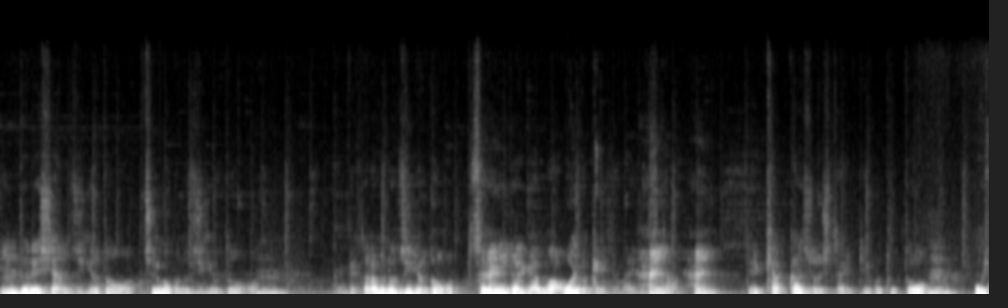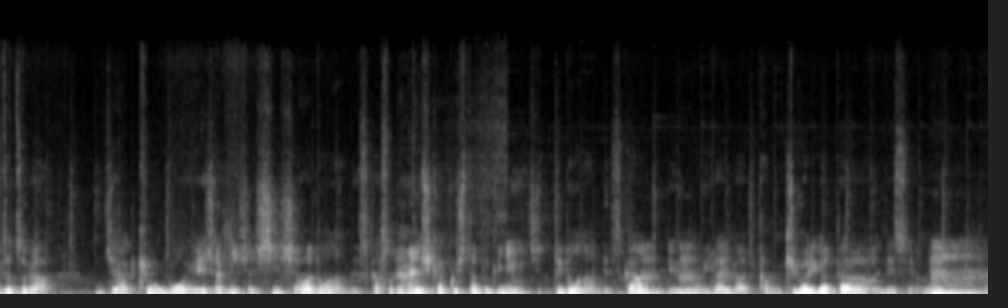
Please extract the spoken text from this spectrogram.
インドネシアの事業どう？中国の事業どう、ベトナムの事業どう？そういう依頼がまあ多いわけじゃないですか。で客観視をしたいっていうことと、もう一つがじゃあ競合 A 社 B 社 C 社はどうなんですか？それと比較した時にうちってどうなんですか、っていう依頼が多分9割方ですよね。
